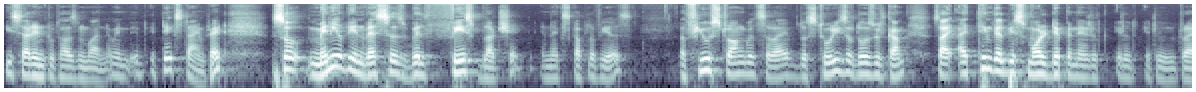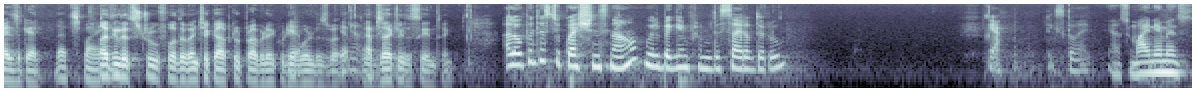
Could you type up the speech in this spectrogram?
He started in 2001. I mean, it, it takes time, right? So many of the investors will face bloodshed in the next couple of years. A few strong will survive. The stories of those will come. So I, I think there'll be a small dip and it'll, it'll, it'll rise again. That's my. I think that's true for the venture capital private equity Yeah. world as well. Yeah, exactly the same thing. I'll open this to questions now. We'll begin from this side of the room. Yeah, please go ahead. Yeah, so my name is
